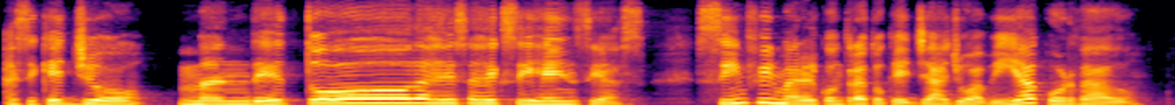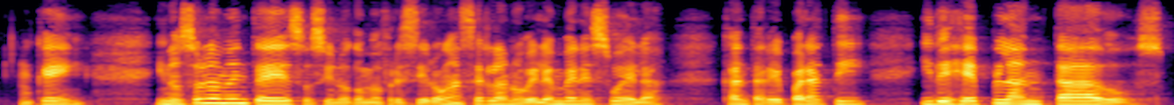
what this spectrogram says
Así que yo mandé todas esas exigencias sin firmar el contrato que ya yo había acordado. ¿ok? Y no solamente eso, sino que me ofrecieron hacer la novela en Venezuela, Cantaré para ti, y dejé plantados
